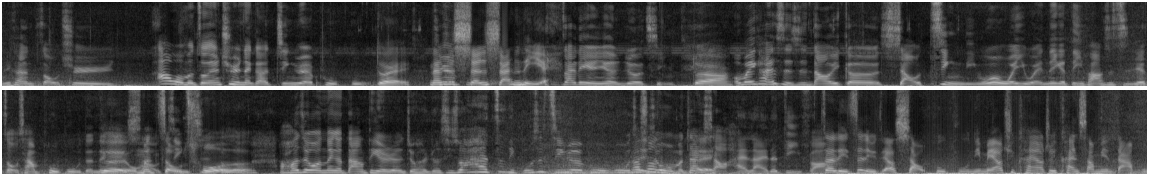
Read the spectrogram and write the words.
你可能走去。啊，我们昨天去那个金月瀑布，对，那是深山里，在地人也很热情。对啊，我们一开始是到一个小径里，因为我以为那个地方是直接走向瀑布的那个小径，我们走错了。然后结果那个当地的人就很热情说啊，这里不是金月瀑布，这里是我们带小孩来的地方。这里这里比较小瀑布，你们要去看要去看上面大瀑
